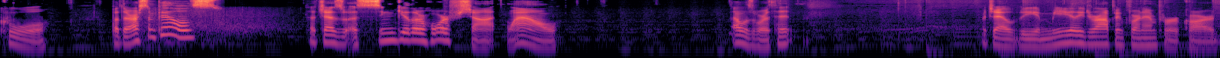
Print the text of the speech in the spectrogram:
Cool. But there are some pills. Such as a singular horse shot. Wow. That was worth it. Which I will be immediately dropping for an Emperor card.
